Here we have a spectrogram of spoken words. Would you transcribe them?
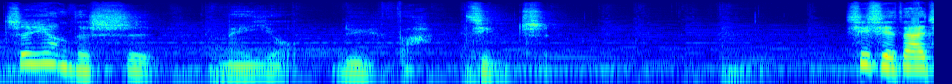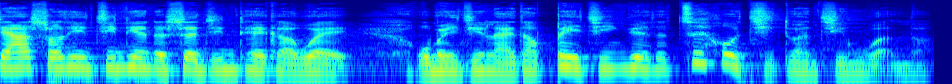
这样的事没有律法禁止。谢谢大家收听今天的圣经 Take Away。我们已经来到背经月的最后几段经文了。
